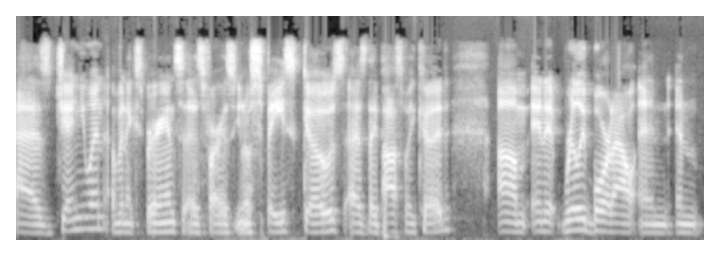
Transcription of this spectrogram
as genuine of an experience as far as you know space goes as they possibly could. Um, and it really bore out in in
